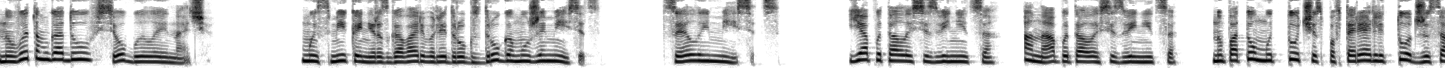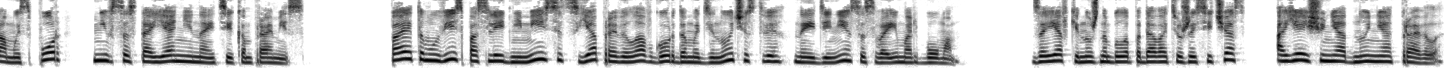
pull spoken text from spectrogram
Но в этом году все было иначе. Мы с Микой не разговаривали друг с другом уже месяц. Целый месяц. Я пыталась извиниться, она пыталась извиниться, но потом мы тотчас повторяли тот же самый спор, не в состоянии найти компромисс. Поэтому весь последний месяц я провела в гордом одиночестве наедине со своим альбомом. Заявки нужно было подавать уже сейчас, а я еще ни одной не отправила.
